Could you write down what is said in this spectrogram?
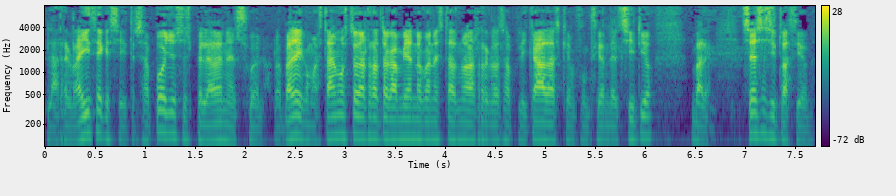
La regla dice que si hay tres apoyos es peleado en el suelo. Lo que pasa es que como estábamos todo el rato cambiando con estas nuevas reglas aplicadas que en función del sitio, vale, sea esa situación.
